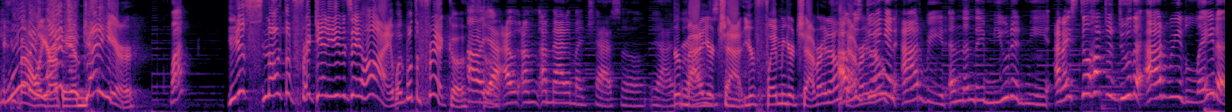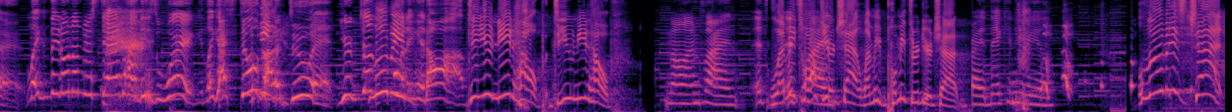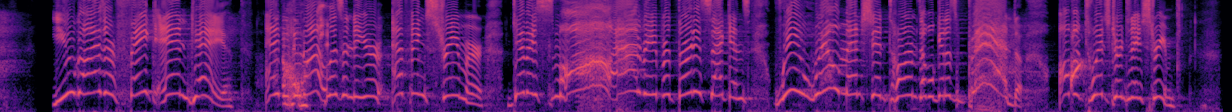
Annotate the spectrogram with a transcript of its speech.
Lumi, all why did you get here? What? You just snuck the frick in and didn't even say hi. Like, what the frick? Oh, oh yeah, I, I'm I'm mad at my chat, so yeah. You're yeah, mad at your chat. gonna- You're flaming your chat right now? I Chat was right doing now? an ad read and then they muted me, and I still have to do the ad read later. Like they don't understand how these work. Like I still gotta do it. You're just putting it off. Do you need help? Do you need help? No, I'm fine. It's Let me it's talk fine. to your chat. Let me put me through to your chat. Right, they can hear you. Lumi's chat. You guys are fake and gay. And if you do oh. not listen to your effing streamer, give a small ad read for 30 seconds, we will mention terms that will get us banned off of Twitch during today's stream.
